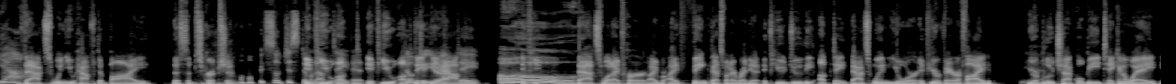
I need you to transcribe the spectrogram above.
Yeah. that's when you have to buy the subscription. Oh, so just don't if you update up- it. if you update don't do the your app, update. Oh, that's what I've heard. I I think that's what I read. If you do the update, that's when your if you're verified, your blue check will be taken away,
